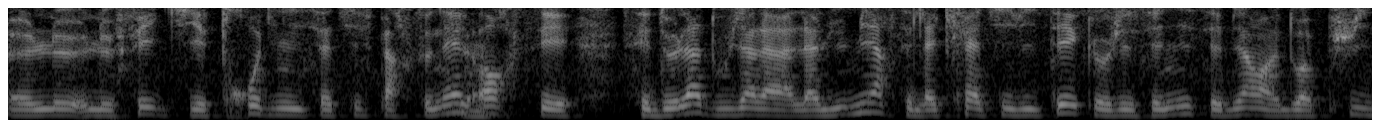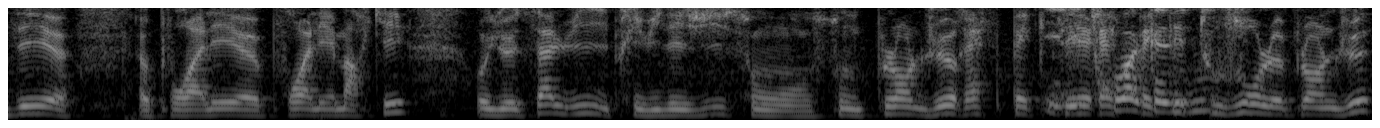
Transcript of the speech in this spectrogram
le, le fait qu'il y ait trop d'initiatives personnelles. Or, c'est c'est de là d'où vient la, la lumière, c'est de la créativité que l'OGC Nice eh bien, doit puiser euh, pour aller, euh, pour aller marquer. Au lieu de ça, lui, il privilégie son, son plan de jeu, respecter, respecter toujours le plan de jeu.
